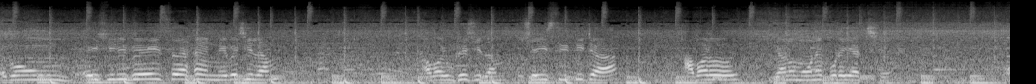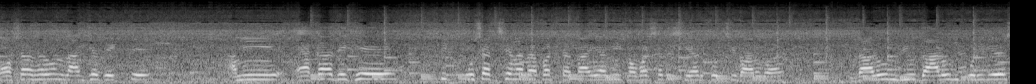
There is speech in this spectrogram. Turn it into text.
এবং এই সিঁড়ি বেয়েই নেমেছিলাম, আবার উঠেছিলাম। সেই স্মৃতিটা আবারও যেন মনে পড়ে যাচ্ছে। অসাধারণ লাগছে দেখতে। আমি একা দেখে ঠিক পোষাচ্ছে না ব্যাপারটা, তাই আমি সবার সাথে শেয়ার করছি বারবার। দারুণ ভিউ দারুণ পরিবেশ,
